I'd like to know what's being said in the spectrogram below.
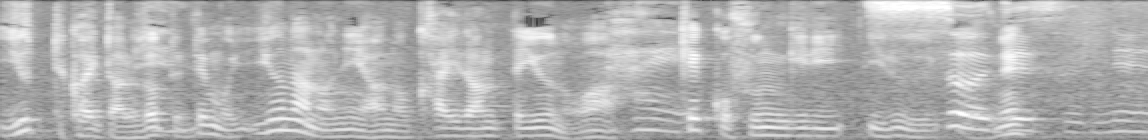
湯って書いてあるぞってでも湯なのにあの階段っていうのは、はい。結構踏ん切りいるそうねですね。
